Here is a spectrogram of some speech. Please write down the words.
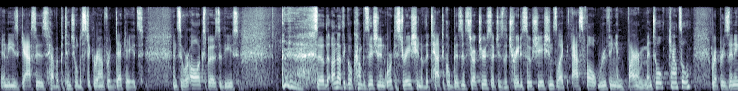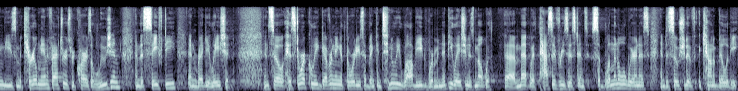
And these gases have a potential to stick around for decades. And so we're all exposed to these. So the unethical composition and orchestration of the tactical business structures, such as the trade associations like Asphalt Roofing Environmental Council, representing these material manufacturers requires illusion and the safety and regulation. And so historically, governing authorities have been continually lobbied where manipulation is met with, uh, met with passive resistance, subliminal awareness, and dissociative accountability.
